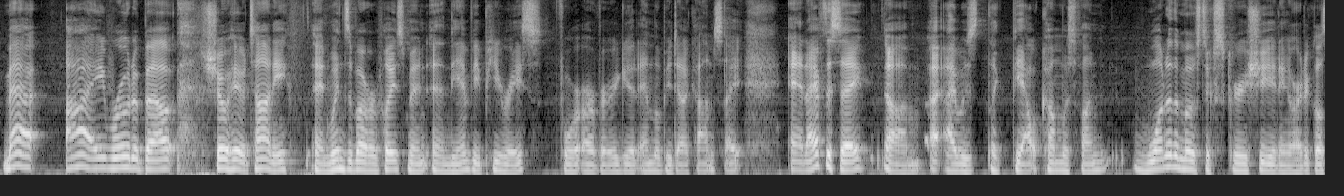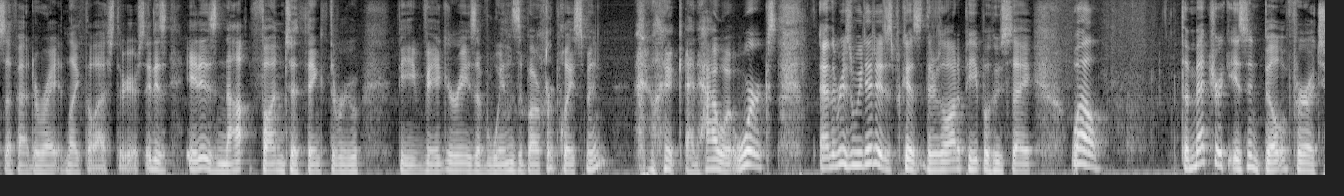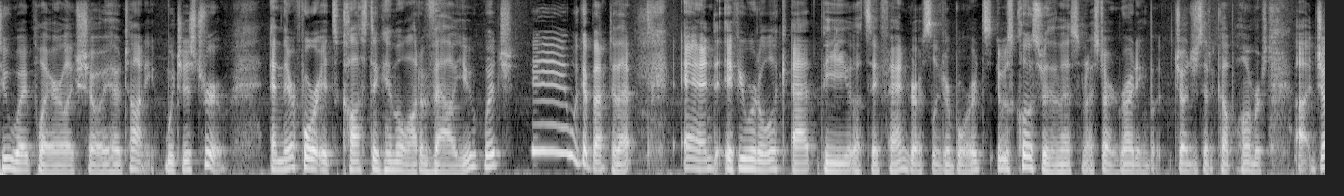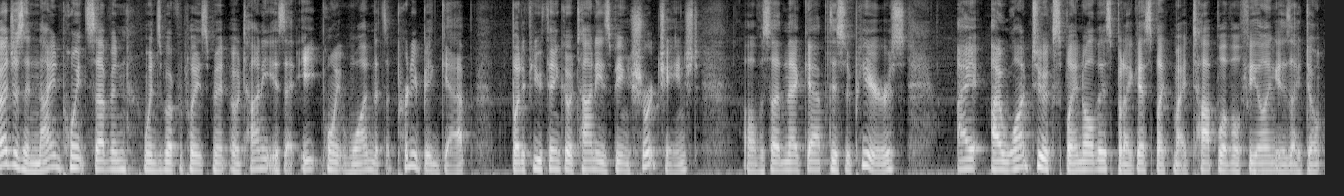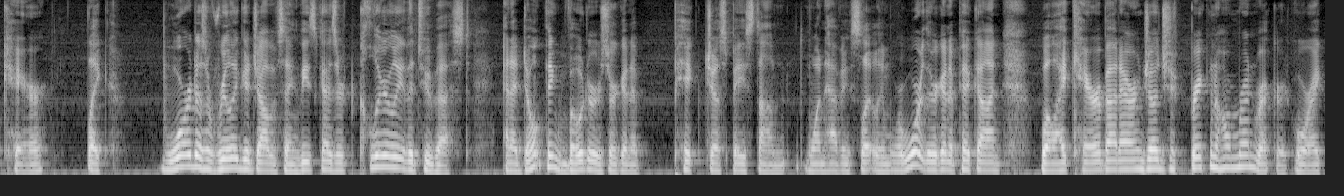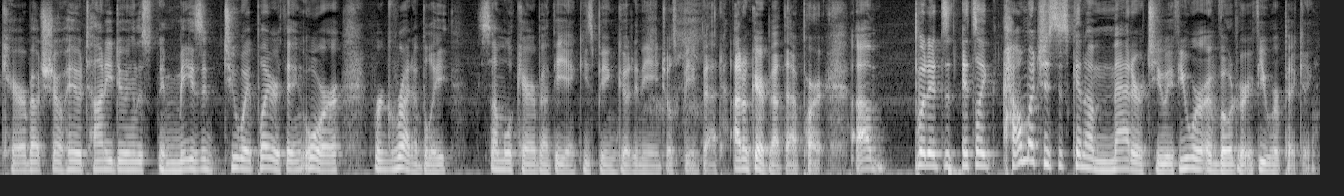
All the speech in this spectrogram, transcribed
Matt, I wrote about Shohei Ohtani and wins above replacement and the MVP race for our very good MLB.com site. And I have to say, um, I, I, was like, the outcome was fun. One of the most excruciating articles I've had to write in like the last three years. It is, it is not fun to think through the vagaries of wins above replacement. like and how it works and the reason we did it is because there's a lot of people who say well the metric isn't built for a two-way player like Shohei Ohtani, which is true, and therefore it's costing him a lot of value. Which eh, we'll get back to that. And if you were to look at the let's say Fangraphs leaderboards, it was closer than this when I started writing, but Judge hit a couple homers. Uh, Judge is a 9.7 wins above replacement. Ohtani is at 8.1. That's a pretty big gap. But if you think Ohtani is being shortchanged, all of a sudden that gap disappears. I, I want to explain all this, but I guess like my top level feeling is I don't care. Like WAR does a really good job of saying these guys are clearly the two best. And I don't think voters are going to pick just based on one having slightly more WAR. They're going to pick on, well, I care about Aaron Judge breaking a home run record, or I care about Shohei Ohtani doing this amazing two way player thing, or regrettably, some will care about the Yankees being good and the Angels being bad. I don't care about that part. Um, but it's it's like, how much is this going to matter to you if you were a voter, if you were picking?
